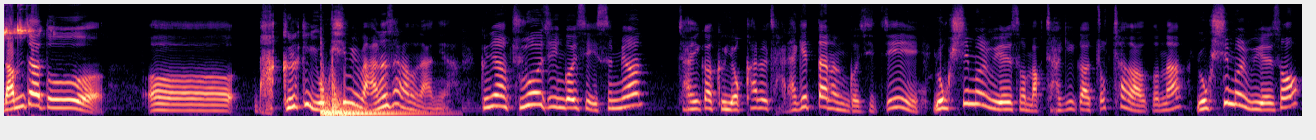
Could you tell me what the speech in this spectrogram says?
남자도 어 막 그렇게 욕심이 많은 사람은 아니야. 그냥 주어진 것이 있으면 자기가 그 역할을 잘하겠다는 것이지 욕심을 위해서 막 자기가 쫓아가거나 욕심을 위해서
